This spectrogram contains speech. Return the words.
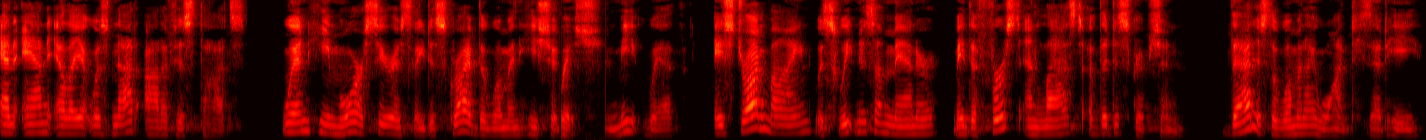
and Anne Elliot was not out of his thoughts. When he more seriously described the woman he should wish to meet with, a strong mind, with sweetness of manner, made the first and last of the description. "That is the woman I want," said he.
